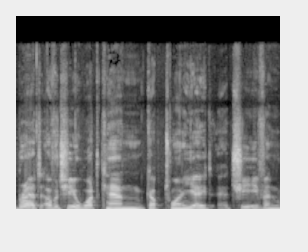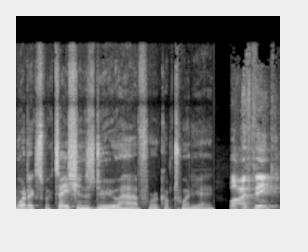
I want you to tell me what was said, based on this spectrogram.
Brett, over to you. What can COP28 achieve, and what expectations do you have for COP28? Well, I think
